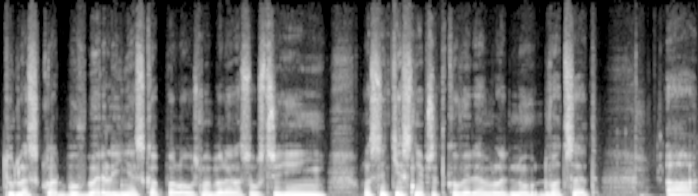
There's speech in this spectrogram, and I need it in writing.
tuhle skladbu v Berlíně s kapelou, jsme byli na soustředění vlastně těsně před covidem v lednu 20 a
